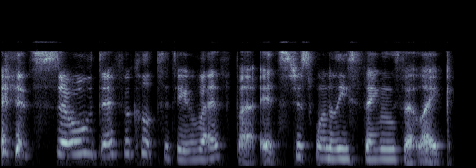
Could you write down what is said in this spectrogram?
It's so difficult to deal with, but it's just one of these things that like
